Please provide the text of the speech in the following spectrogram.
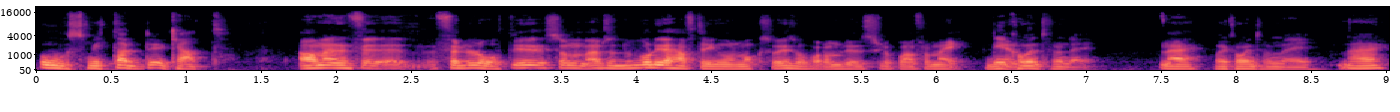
Osmittad katt. Ja, men för, för det låter ju som... Alltså, då borde jag haft ringorm också i så fall om det skulle komma från mig. Det kommer inte från dig. Nej. Och det kommer inte från mig. Nej.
